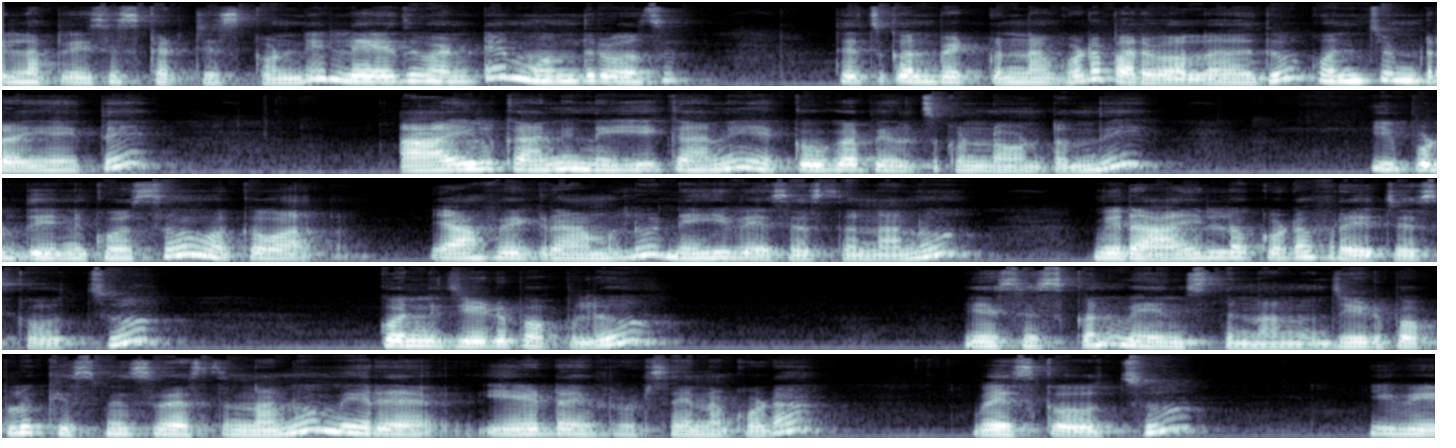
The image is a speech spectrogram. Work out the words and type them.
ఇలా పీసెస్ కట్ చేసుకోండి. లేదు అంటే ముందు రోజు తెచ్చుకొని పెట్టుకున్నా కూడా పర్వాలేదు. కొంచెం డ్రై అయితే ఆయిల్ కానీ నెయ్యి కానీ ఎక్కువగా పీల్చకుండా ఉంటుంది. ఇప్పుడు దీనికోసం ఒక యాభై గ్రాములు నెయ్యి వేసేస్తున్నాను. మీరు ఆయిల్లో కూడా ఫ్రై చేసుకోవచ్చు. కొన్ని జీడిపప్పులు వేసేసుకొని వేయించుతున్నాను. జీడిపప్పులు కిస్మిస్ వేస్తున్నాను. మీరు ఏ డ్రై ఫ్రూట్స్ అయినా కూడా వేసుకోవచ్చు. ఇవి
